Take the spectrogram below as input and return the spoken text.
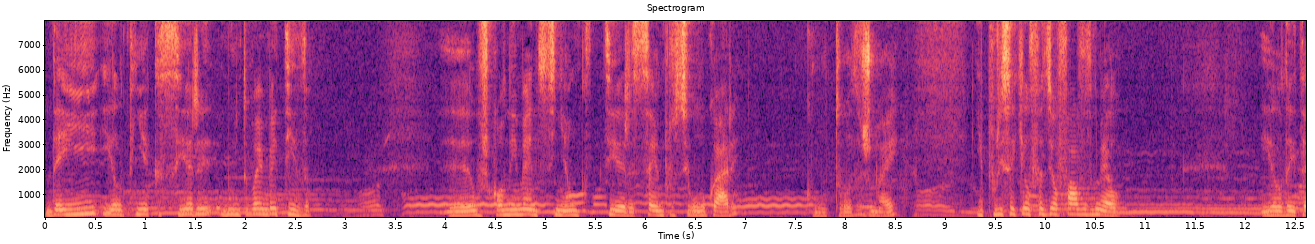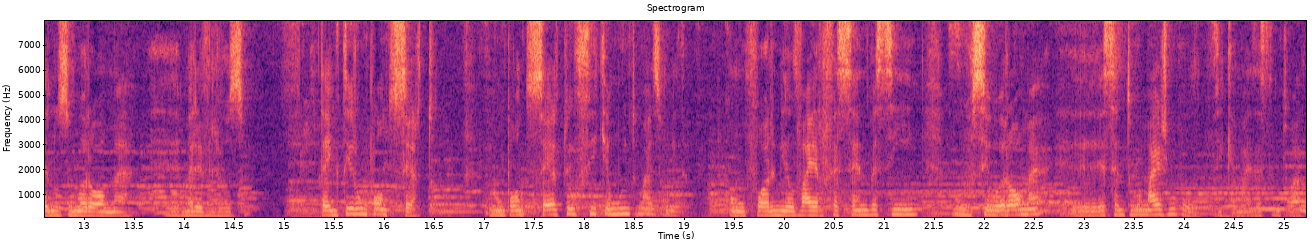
Daí ele tinha que ser muito bem batido. Os condimentos tinham que ter sempre o seu lugar, como todos, não é? E por isso é que ele fazia o favo de mel. Ele deita-nos um aroma eh, maravilhoso. Tem que ter um ponto certo. Num ponto certo ele fica muito mais úmido. Conforme ele vai arrefecendo assim, o seu aroma eh, acentua mais no bolo, fica mais acentuado.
